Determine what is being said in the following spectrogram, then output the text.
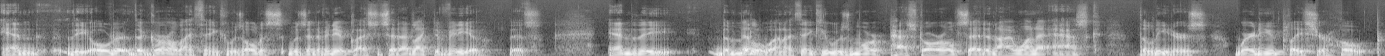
And the older, the girl, I think, who was oldest, was in a video class. She said, I'd like to video this. And the, the middle one, I think, who was more pastoral, said, and I want to ask the leaders, where do you place your hope?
